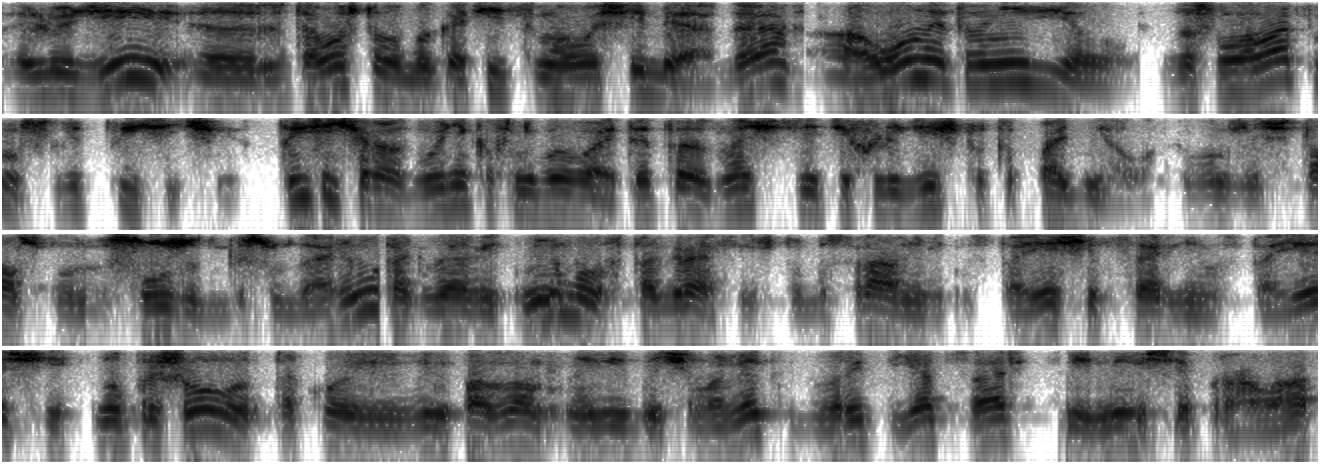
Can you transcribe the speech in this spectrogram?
людей э, для того, чтобы обогатить самого себя, да? А он этого не делал. За Салаватом шли тысячи. Тысячи разбойников не бывает. Это значит, этих людей что-то подняло. Он же считал, что он служит государю. Тогда ведь не было фотографий, чтобы сравнивать настоящий царь, не настоящий. Но пришел вот такой импозантный видный человек и говорит, я царь, имею все права.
